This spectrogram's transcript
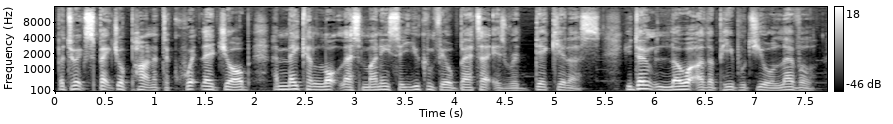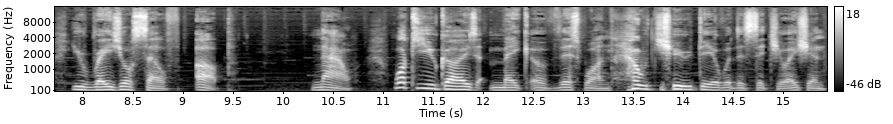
but to expect your partner to quit their job and make a lot less money so you can feel better is ridiculous. You don't lower other people to your level, you raise yourself up. Now, what do you guys make of this one? How would you deal with this situation?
